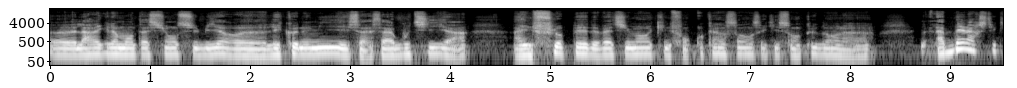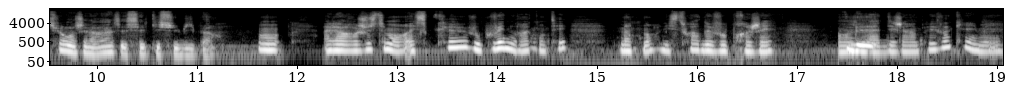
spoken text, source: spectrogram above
la réglementation, subir euh, l'économie, et ça, ça aboutit à, à une flopée de bâtiments qui ne font aucun sens et qui sont que dans la... La belle architecture en général, c'est celle qui subit pas. Mmh. Alors justement, est-ce que vous pouvez nous raconter maintenant l'histoire de vos projets? On l'a déjà un peu évoqué, mais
